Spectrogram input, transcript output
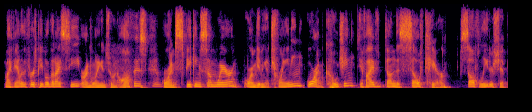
my family, the first people that I see, or I'm going into an office, mm-hmm. or I'm speaking somewhere, or I'm giving a training, or I'm coaching, if I've done the self care, self leadership,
